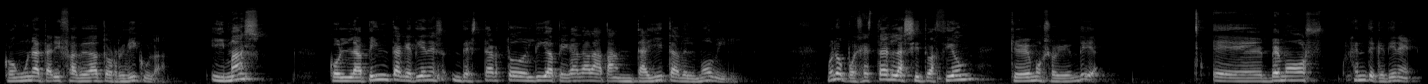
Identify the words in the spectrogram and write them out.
con una tarifa de datos ridícula? Y más con la pinta que tienes de estar todo el día pegada a la pantallita del móvil. Bueno, pues esta es la situación que vemos hoy en día. Eh, vemos gente que tiene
